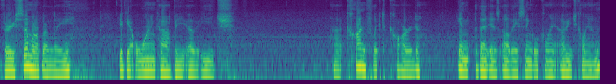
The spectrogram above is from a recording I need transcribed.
Very similarly, you get one copy of each uh, conflict card in that is of a single clan of each clan.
